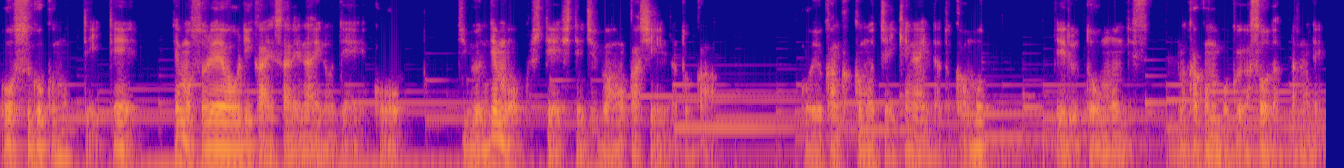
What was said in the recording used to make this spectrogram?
をすごく持っていて、でもそれを理解されないので、こう、自分でも否定して自分はおかしいんだとか、こういう感覚持っちゃいけないんだとか思ってると思うんです。まあ、過去の僕がそうだったので。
